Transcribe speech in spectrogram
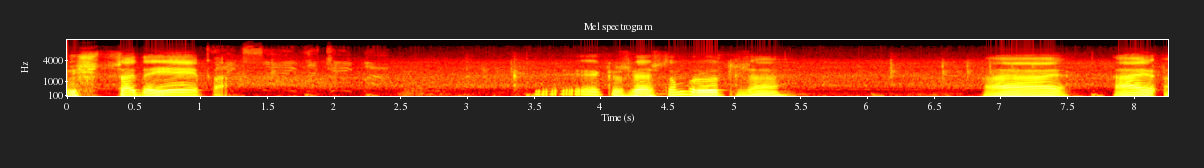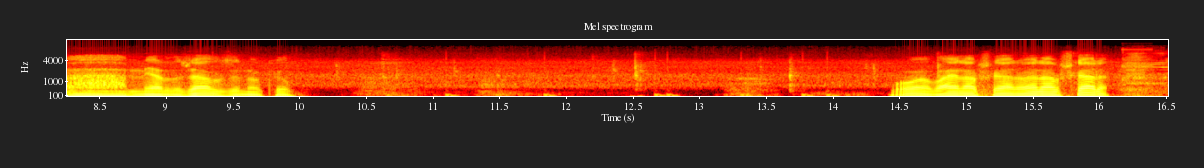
Isto sai daí, pá. É que os gajos estão brutos já. Ai, ai, ah, merda, já alucinou aquele. Boa, vai lá buscar, vai lá buscar. Oh,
